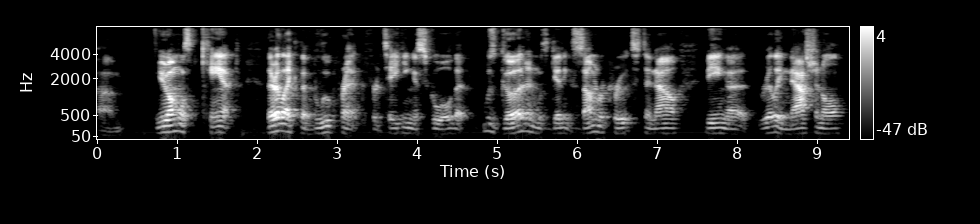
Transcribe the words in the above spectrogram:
Um, you almost can't. They're like the blueprint for taking a school that was good and was getting some recruits to now being a really national,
